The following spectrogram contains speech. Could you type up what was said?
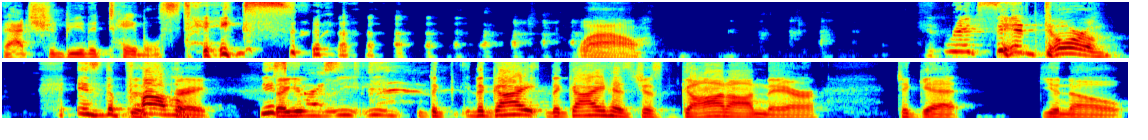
That should be the table stakes. Wow. Rick Santorum is the problem. great. This So you- you- the the guy the guy has just gone on there to get you know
